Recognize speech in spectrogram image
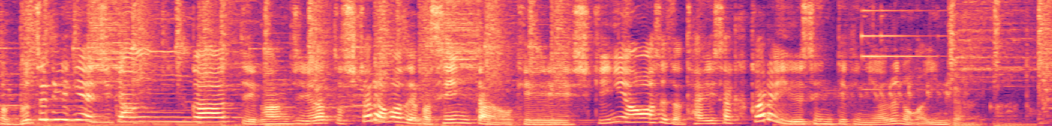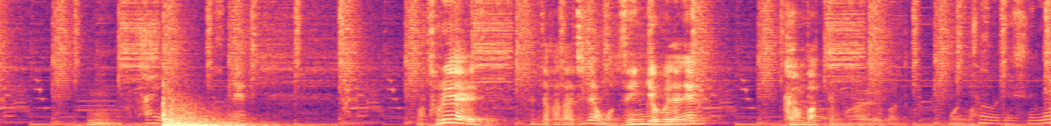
物理的な時間がっていう感じだとしたらまずやっぱセンターの形式に合わせた対策から優先的にやるのがいいんじゃないかなと。うん、はい、ですね。まあ、とりあえずそういった形でも全力でね頑張ってもらえればと思います。そうですね。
